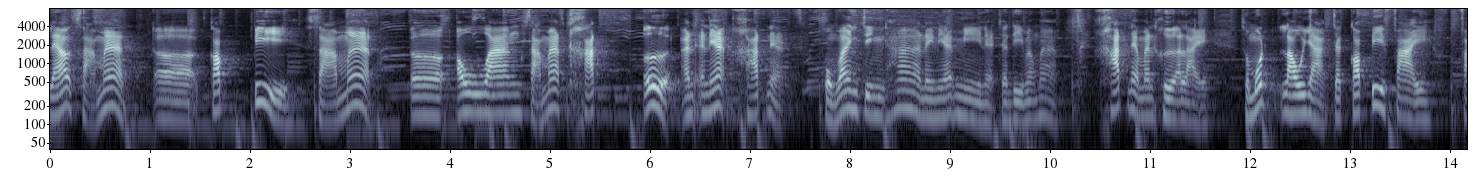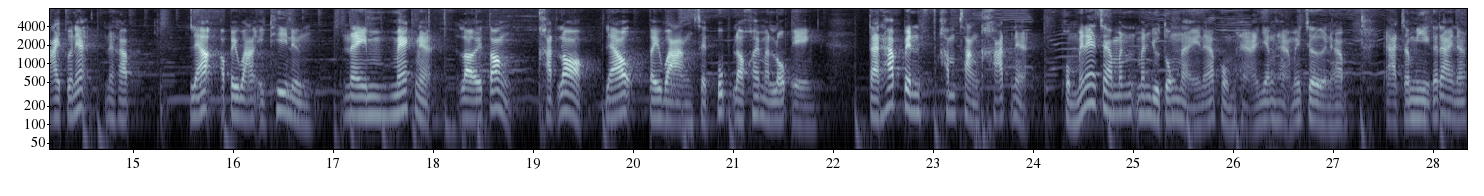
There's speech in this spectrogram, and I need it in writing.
แล้วสามารถเอ่อ copy สามารถเอ่อเอาวางสามารถคัดเอออันอันเนี้ยคัดเนี่ยผมว่าจริงๆ ถ้าในเนี้ยมีเนี่ยจะดีมากๆ คัดเนี่ยมันคืออะไร สมมติเราอยากจะ copy ไฟล์ไฟล์ตัวเนี้ยนะครับ แล้วเอาไปวางอีกที่หนึ่งใน Mac เนี่ยเราจะต้องคัดลอกแล้วไปวางเสร็จปุ๊บเราค่อยมาลบเอง แต่ถ้าเป็นคำสั่งคัดเนี่ย ผมไม่แน่ใจมันมันอยู่ตรงไหนนะ ผมหายังหาไม่เจอนะครับ อาจจะมีก็ได้นะ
